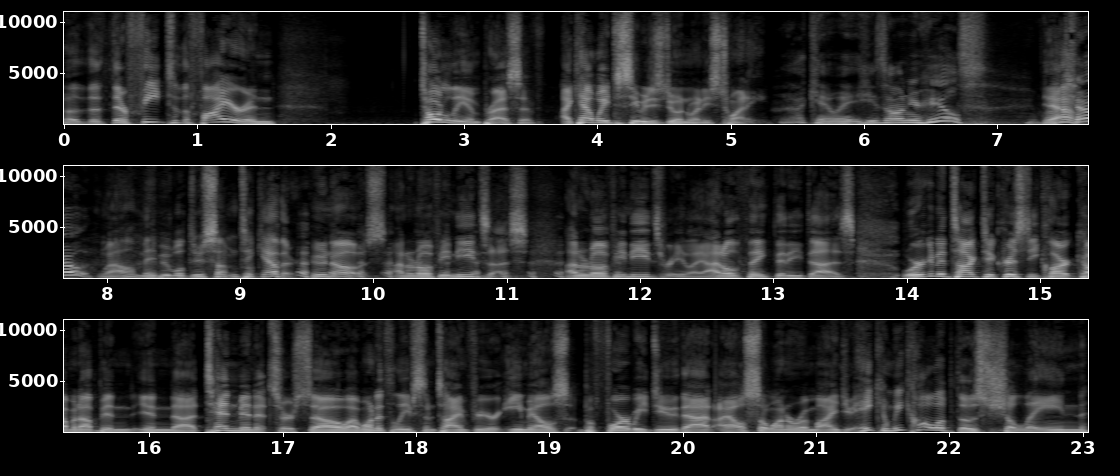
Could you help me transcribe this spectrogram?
uh, the, their feet to the fire and Totally impressive. I can't wait to see what he's doing when he's 20. I can't wait. He's on your heels. Watch Yeah. out. Well, maybe we'll do something together. Who knows? I don't know if he needs us. I don't know if he needs relay. I don't think that he does. We're going to talk to Christy Clark coming up in in uh, ten minutes or so. I wanted to leave some time for your emails. Before we do that, I also want to remind you. Hey, can we call up those Shalane?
